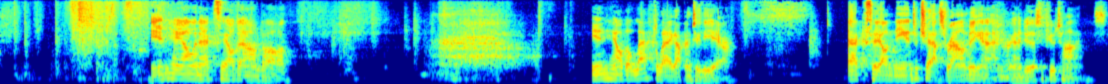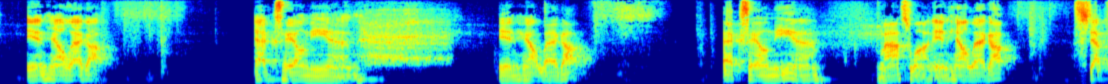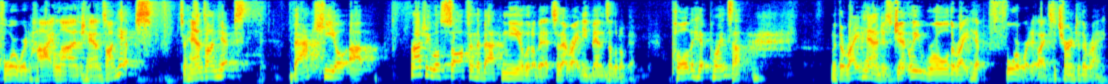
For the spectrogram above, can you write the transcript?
Inhale and exhale, down dog. Inhale the left leg up into the air. Exhale, knee into chest, rounding in. We're going to do this a few times. Inhale, leg up. Exhale, knee in. Inhale, leg up. Exhale, knee in. Last one. Inhale, leg up. Step forward, high lunge, hands on hips. So hands on hips, back heel up. Actually, we'll soften the back knee a little bit so that right knee bends a little bit. Pull the hip points up. With the right hand, just gently roll the right hip forward. It likes to turn to the right.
